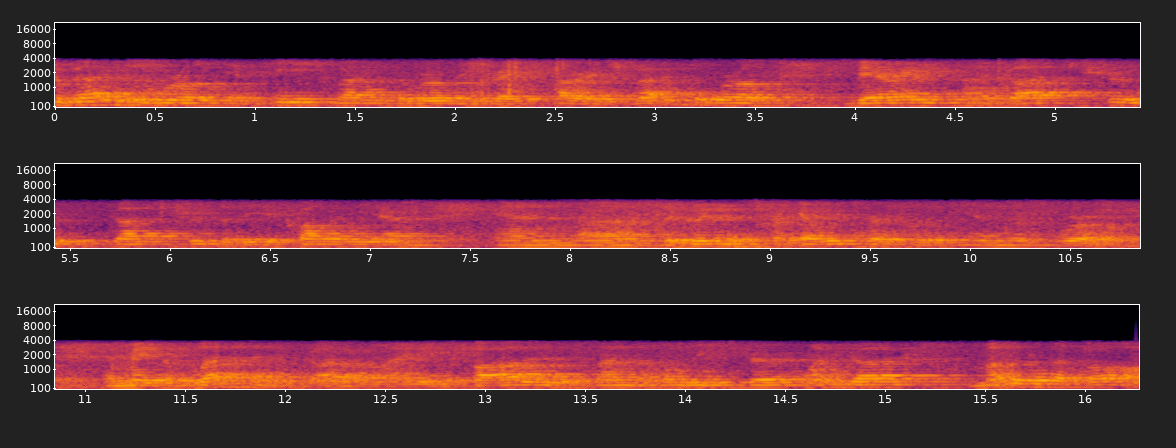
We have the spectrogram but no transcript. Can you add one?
So go out into the world in peace, go out into the world in great courage, go the world bearing uh, God's truth, God's truth of the equality and, and uh, the goodness for every person in this world. And may the blessing Mother of us all,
